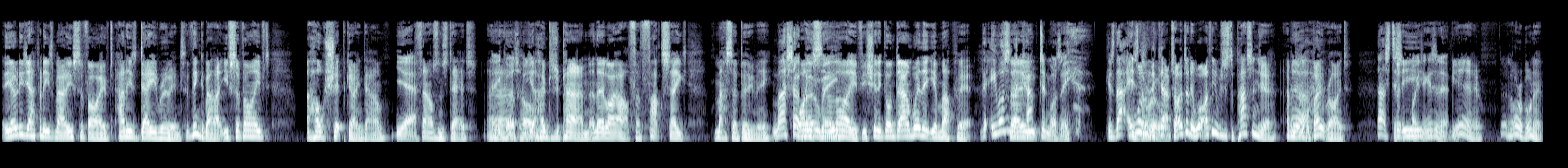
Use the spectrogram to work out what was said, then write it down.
the only Japanese man who survived had his day ruined. So think about that. You've survived a whole ship going down. Yeah. Thousands dead. And he Uh, goes You home. get home to Japan and they're like, oh, for fuck's sake, Masabumi. Masabumi. Why are you still alive? You should have gone down with it, you muppet. He wasn't the captain, was he? Because that He wasn't the the, captain. I don't know what. I think he was just a passenger having a little boat ride. That's But he- disappointing, isn't it? Yeah. Horrible, isn't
